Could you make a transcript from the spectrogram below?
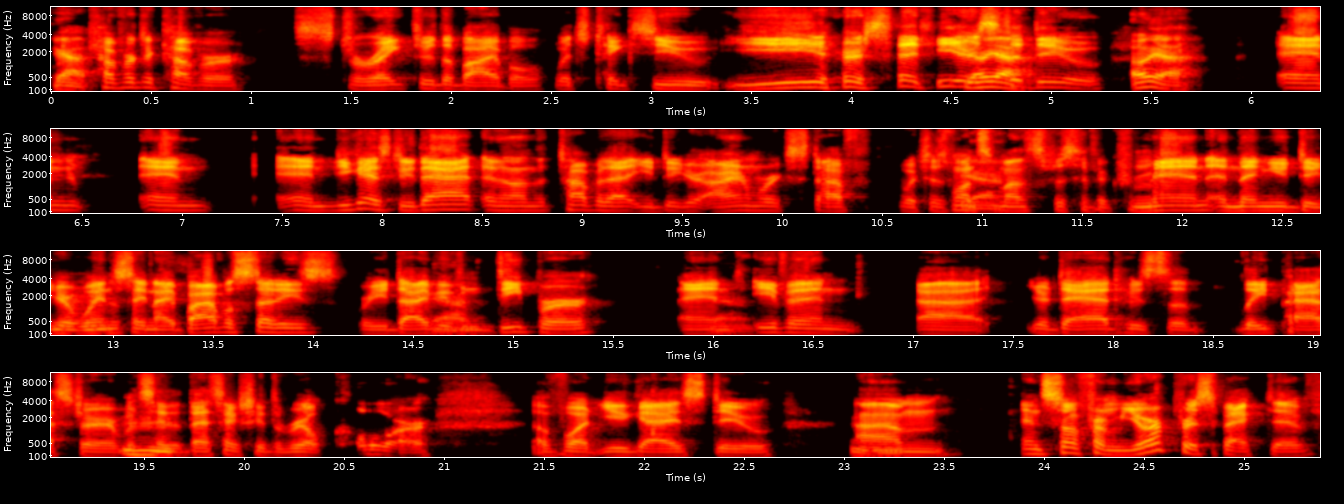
yeah, cover to cover, straight through the Bible, which takes you years and oh, years oh, yeah. to do. Oh yeah, and and and you guys do that and on the top of that you do your ironwork stuff which is once yeah. a month specific for men and then you do your mm-hmm. wednesday night bible studies where you dive yeah. even deeper and yeah. even uh, your dad who's the lead pastor would mm-hmm. say that that's actually the real core of what you guys do mm-hmm. um, and so from your perspective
